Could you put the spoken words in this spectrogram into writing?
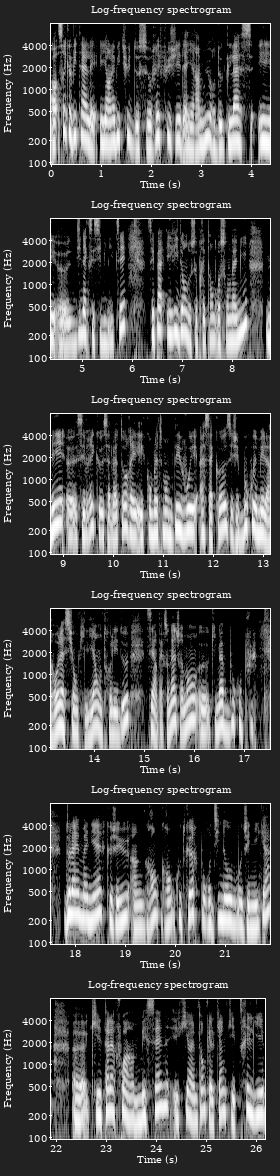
Alors, c'est vrai que Vitale ayant l'habitude de se réfugier derrière un mur de glace et euh, d'inaccessibilité, c'est pas évident de se prétendre son ami, mais euh, c'est vrai que Salvatore est, complètement dévoué à sa cause et j'ai beaucoup aimé la relation qu'il y a entre les deux. C'est un personnage vraiment euh, qui m'a beaucoup plu. De la même manière que j'ai eu un grand, grand coup de cœur pour Dino Mojeniga, qui est à la fois un mécène et qui est en même temps quelqu'un qui est très lié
